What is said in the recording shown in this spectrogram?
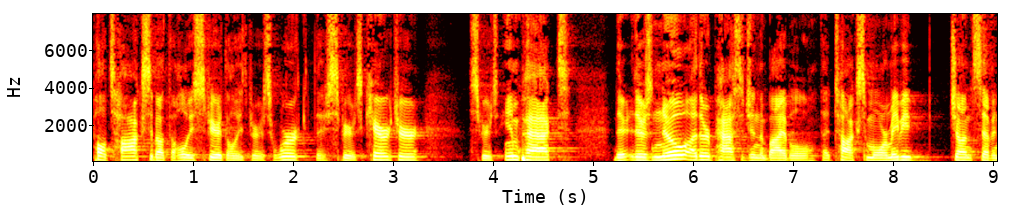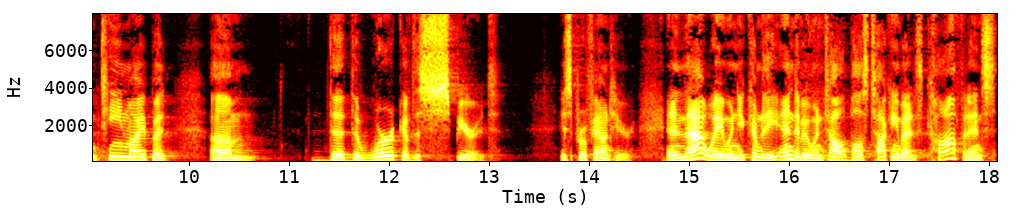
Paul talks about the Holy Spirit, the Holy Spirit's work, the Spirit's character, the Spirit's impact. There, there's no other passage in the Bible that talks more. Maybe John 17 might, but um, the, the work of the Spirit is profound here. And in that way, when you come to the end of it, when Paul's talking about his confidence,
